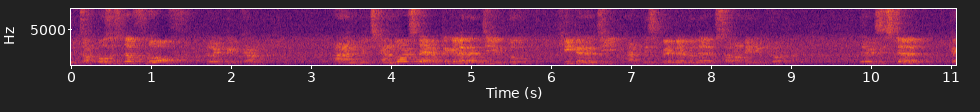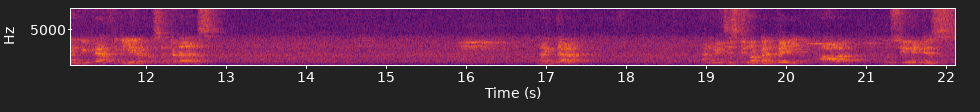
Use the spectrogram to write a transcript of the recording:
which opposes the flow of electric current and which converts the electrical energy into heat energy and dissipated to the surrounding environment. The resistor can be graphically represented as like that and which is denoted by R whose unit is.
